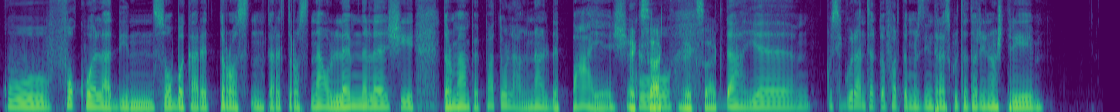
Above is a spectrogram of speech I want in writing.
cu focul ăla din sobă care tros, în care trosneau lemnele și dormeam pe patul ăla înalt de paie și exact, cu... Exact, Da, e cu siguranță că foarte mulți dintre ascultătorii noștri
